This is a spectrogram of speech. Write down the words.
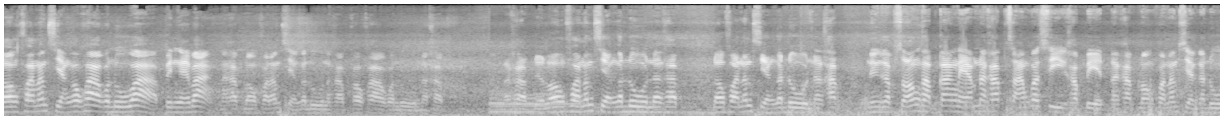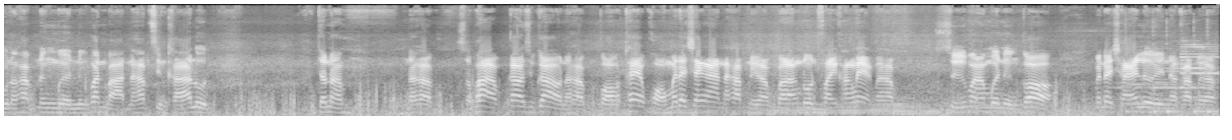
ลองฟังน้ำเสียงคร่าวๆกันดูว่าเป็นไงบ้างนะครับ ลองฟังน้ำเสียงกันดูนะครับคร่าวๆกันดูนะครับนะครับ เดี๋ยวลองฟังน้ำเสียงกันดูนะครับ ลองฟังน้ำเสียงกันดูนะครับหนึ่งกับสองขับกลางแหลมนะครับสามกับสี่ขับเบสนะครับลองฟังน้ำเสียงกันดูนะครับหนึ่งหมื่นหนึ่งพันบาทนะครับ สินค้าหลุดจำนำนะครับ สภาพ 99 นะครับกองแทบของไม่ได้ใช้งานนะครับนี่ครับกำลังโดนไฟครั้งแรกนะครับ ซื้อมาเมื่อหนึ่งก็ไม่ได้ใช้เลยนะครับนะครับ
